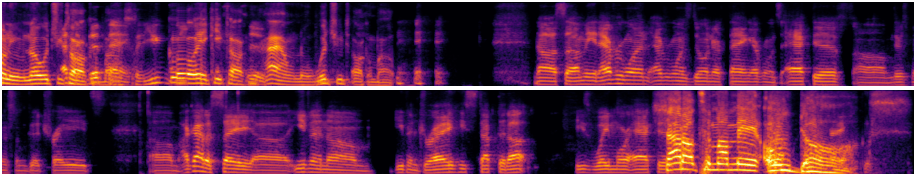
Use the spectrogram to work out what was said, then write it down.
don't even know what you're talking about. thing. So you go ahead, keep talking. I don't know what you're talking about. no, so I mean, everyone, everyone's doing their thing. Everyone's active. Um, there's been some good trades. Um, I gotta say, uh, even um, even Dre, he stepped it up. He's way more active. Shout out to my man, O Dogs.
